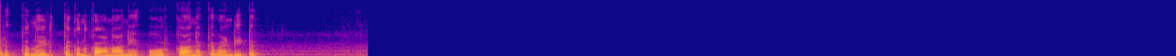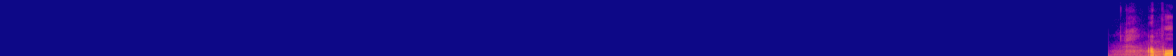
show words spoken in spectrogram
ഇടയ്ക്കൊന്ന് എടുത്തൊക്കെ ഒന്ന് കാണാൻ ഓർക്കാനൊക്കെ വേണ്ടിയിട്ട്. അപ്പോൾ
